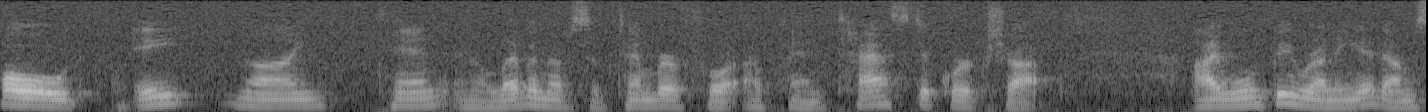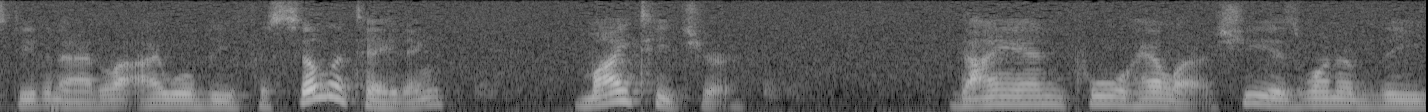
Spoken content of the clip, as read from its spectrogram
hold 8, 9, 10, and 11 of September for a fantastic workshop. I won't be running it. I'm Stephen Adler. I will be facilitating my teacher, Diane Poole Heller. She is one of the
